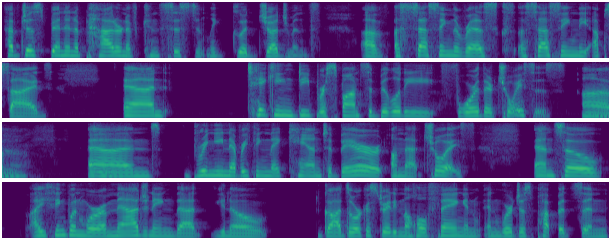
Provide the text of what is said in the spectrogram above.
have just been in a pattern of consistently good judgments, of assessing the risks, assessing the upsides, and taking deep responsibility for their choices. Um, yeah. And bringing everything they can to bear on that choice. And so I think when we're imagining that, you know, God's orchestrating the whole thing and, and we're just puppets and,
